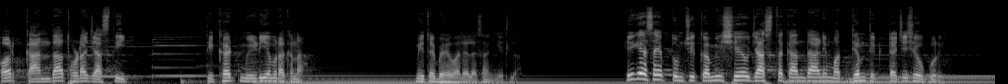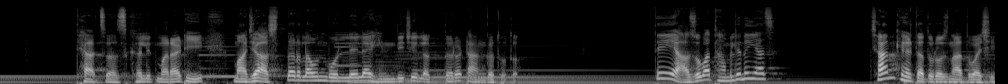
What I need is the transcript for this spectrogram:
और कांदा थोडा जास्ती. तिखट मीडियम रखना. मी त्या भेळवाल्याला सांगितलं. ही घ्या साहेब तुमची कमी शेव जास्त कांदा आणि मध्यम तिकटाची शेवपुरी. त्याचं अस्खलित मराठी माझ्या अस्तर लावून बोललेल्या हिंदीची लक्तरं टांगत होतं. ते आजोबा थांबले नाही आज? छान खेळतात रोज नातवाशी.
